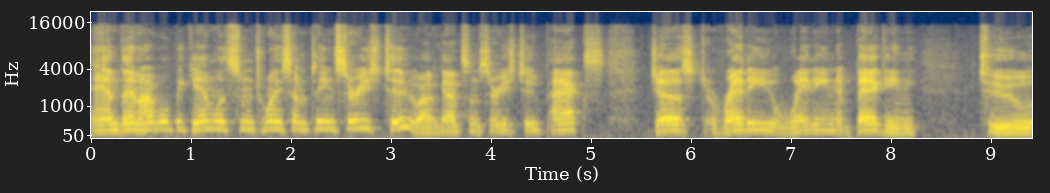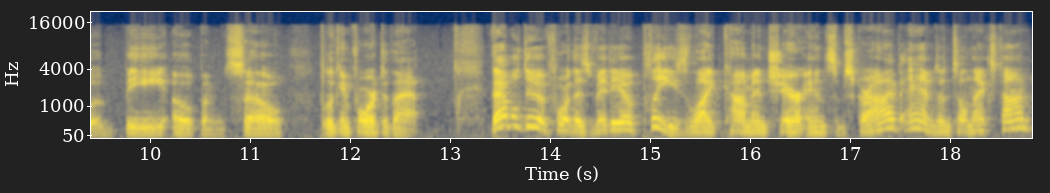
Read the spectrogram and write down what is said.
and then I will begin with some 2017 Series 2. I've got some Series 2 packs just ready, waiting, begging to be opened. So, looking forward to that. That will do it for this video. Please like, comment, share, and subscribe. And until next time,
